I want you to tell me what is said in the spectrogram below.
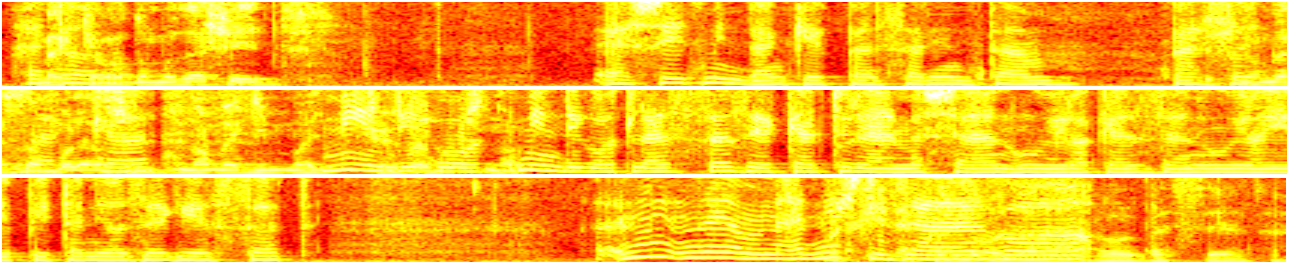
Hát Meg kell adnom az esélyt, esélyt mindenképpen szerintem Persze, És nem lesz abból lesz, hogy na megint majd mindig ott, mindig ott lesz, ezért kell türelmesen újra kezdeni, újraépíteni az egészet. Nem, hát nincs kizárva. beszéltek?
